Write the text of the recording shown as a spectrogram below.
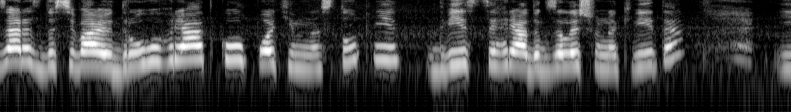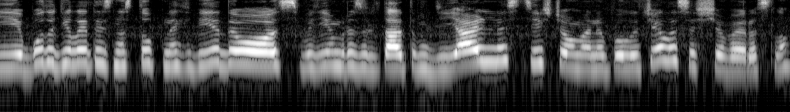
Зараз досіваю другу грядку, потім наступні. Дві з цих грядок залишу на квіти. І буду ділитись в наступних відео своїм результатом діяльності, що в мене вийшло, що виросло.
